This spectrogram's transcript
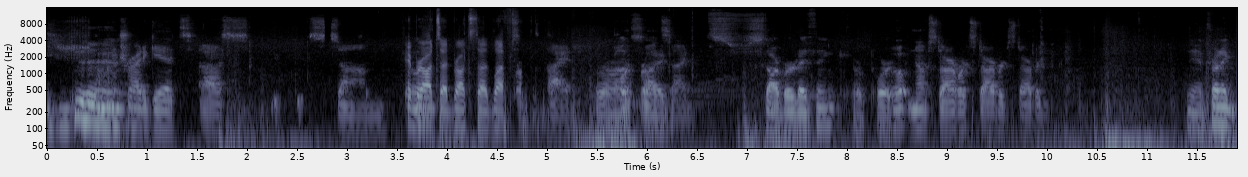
gonna try to get us some Okay, broadside, broadside, left. broadside. We're on Port side. broadside. Starboard, I think, or port. Oh no, starboard, starboard, starboard. Yeah, I'm trying to.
